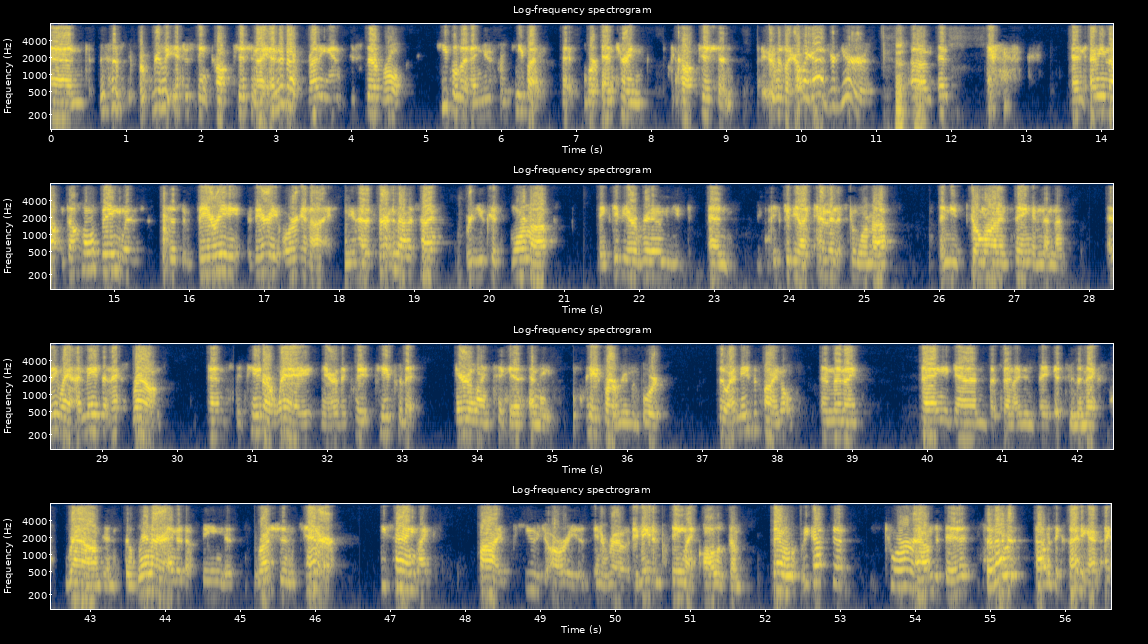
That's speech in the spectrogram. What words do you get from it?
and this is a really interesting competition. I ended up running into several people that I knew from Peabody that were entering the competition. It was like, oh my God, you're here. um, and and I mean, the, the whole thing was just very, very organized. You had a certain amount of time where you could warm up. They'd give you a room, and, you'd, and they'd give you like 10 minutes to warm up. Then you'd go on and sing, and then the, anyway, I made the next round and they paid our way there. They paid, paid for the airline ticket and they paid for our room and board. So I made the final, and then I sang again, but then I didn't make it to the next round. And the winner ended up being this Russian tenor. He sang like five huge arias in a row. They made him sing like all of them. So we got to tour around a bit. So that was that was exciting. I I,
